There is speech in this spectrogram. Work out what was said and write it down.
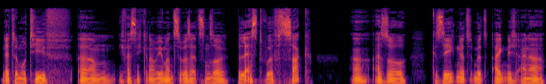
nette Motiv, ähm, ich weiß nicht genau, wie man es übersetzen soll, blessed with suck, ja, also gesegnet mit eigentlich einer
